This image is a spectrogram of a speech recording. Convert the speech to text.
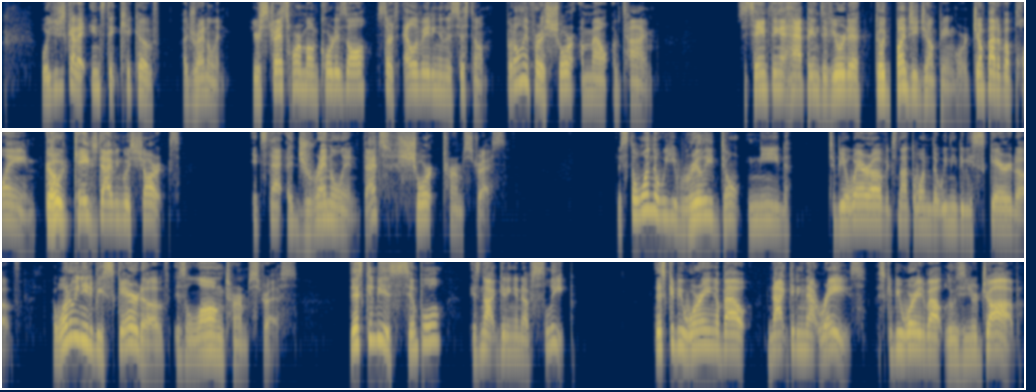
Well, you just got an instant kick of adrenaline. Your stress hormone cortisol starts elevating in the system, but only for a short amount of time. It's the same thing that happens if you were to go bungee jumping or jump out of a plane, go cage diving with sharks. It's that adrenaline. That's short term stress. It's the one that we really don't need to be aware of. It's not the one that we need to be scared of. The one we need to be scared of is long term stress. This can be as simple as not getting enough sleep. This could be worrying about not getting that raise. This could be worried about losing your job,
